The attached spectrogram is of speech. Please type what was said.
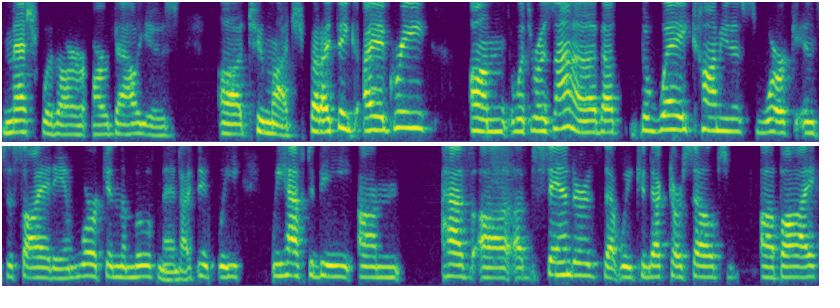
mesh with our our values uh, too much. But I think I agree um, with Rosanna about the way communists work in society and work in the movement. I think we we have to be um, have uh, uh, standards that we conduct ourselves uh, by.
